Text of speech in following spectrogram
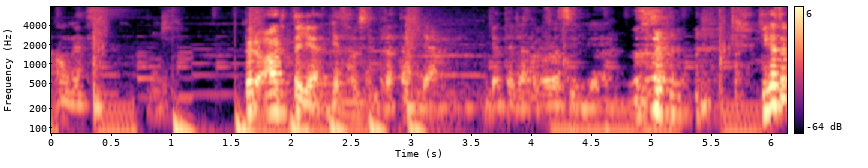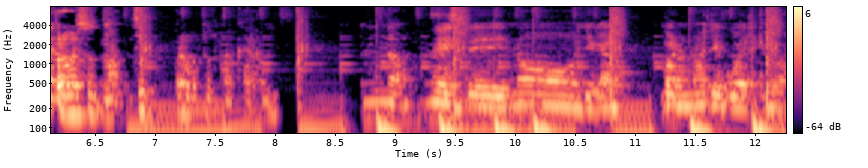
aún así. Pero ahorita ya, ya sabes en plata, ya, ya te la doy Ahora fácil. sí, ya. ¿Llegaste a probar sus.? No, sí, probó tus macarrones. No, este, no llegaron. Bueno, no llegó el que va.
